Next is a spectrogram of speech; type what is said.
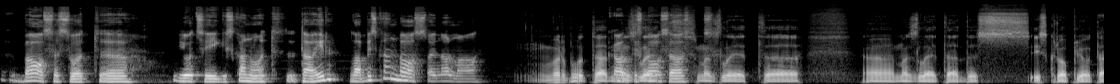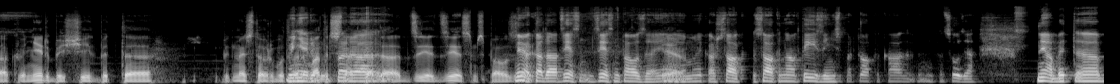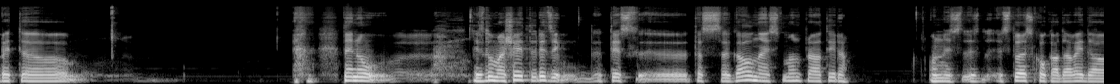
balss esot uh, jocīgi skanot, tā ir labi skan balss vai normāli? Varbūt tāda mazliet, mazliet uh, mazliet tādas izkropļotāk viņi ir bišķīt, bet, bet mēs to varbūt varam atrisināt par, kādā dzie, dziesmas pauzē. Jā, kādā dziesma, dziesma pauzē, jā, jā. jā man vienkārši sāka, sāka nākt īziņas par to, ka kā, kā sūdzēt. Jā, bet, bet Nē, nu, es domāju, šeit redzi, ties, tas galvenais, manuprāt, ir, un es, es, es to esmu kaut kādā veidā,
